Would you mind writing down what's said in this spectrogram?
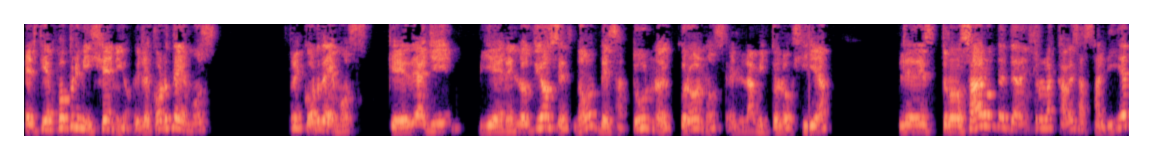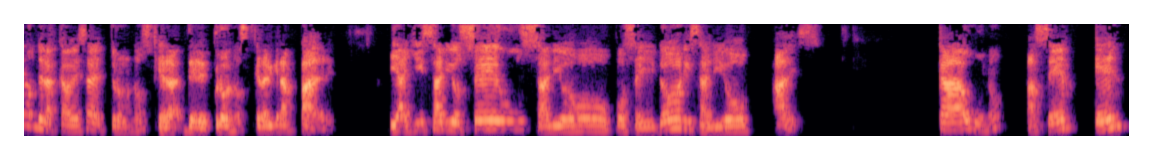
el tiempo primigenio. Y recordemos, recordemos que de allí vienen los dioses, ¿no? De Saturno, de Cronos, en la mitología. Le destrozaron desde adentro la cabeza, salieron de la cabeza de que era de Cronos, que era el gran padre, y allí salió Zeus, salió Poseidón y salió Hades cada uno a ser el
